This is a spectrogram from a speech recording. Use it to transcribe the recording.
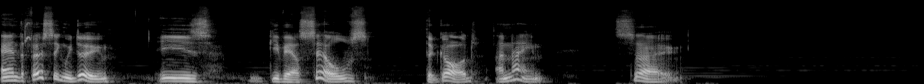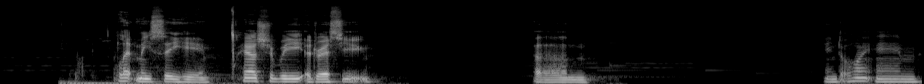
And the first thing we do is give ourselves, the god, a name. So, let me see here. How should we address you? Um, and I am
